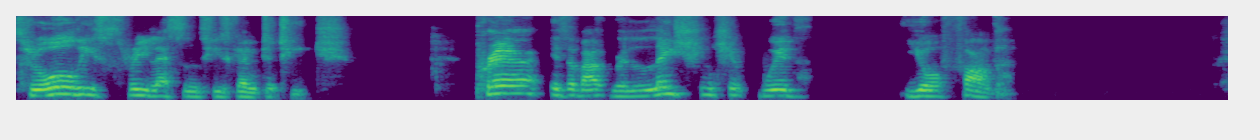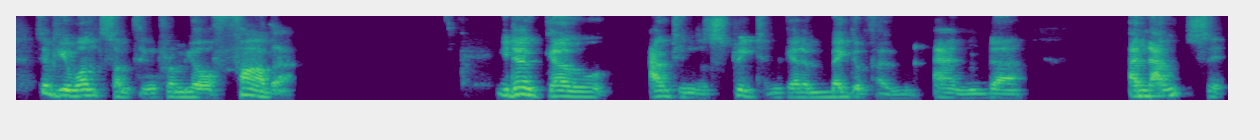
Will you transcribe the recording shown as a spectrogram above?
through all these three lessons he's going to teach. Prayer is about relationship with your Father. So if you want something from your Father, you don't go out in the street and get a megaphone and uh, announce it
